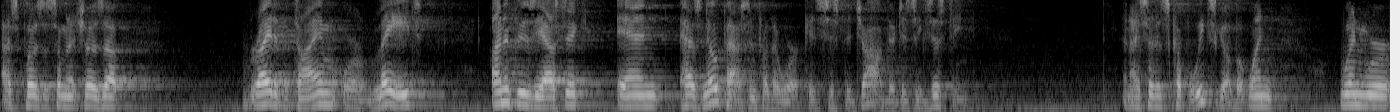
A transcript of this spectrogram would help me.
as opposed to someone that shows up right at the time or late, unenthusiastic, and has no passion for their work. It's just a job, they're just existing. And I said this a couple weeks ago, but when, when we're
